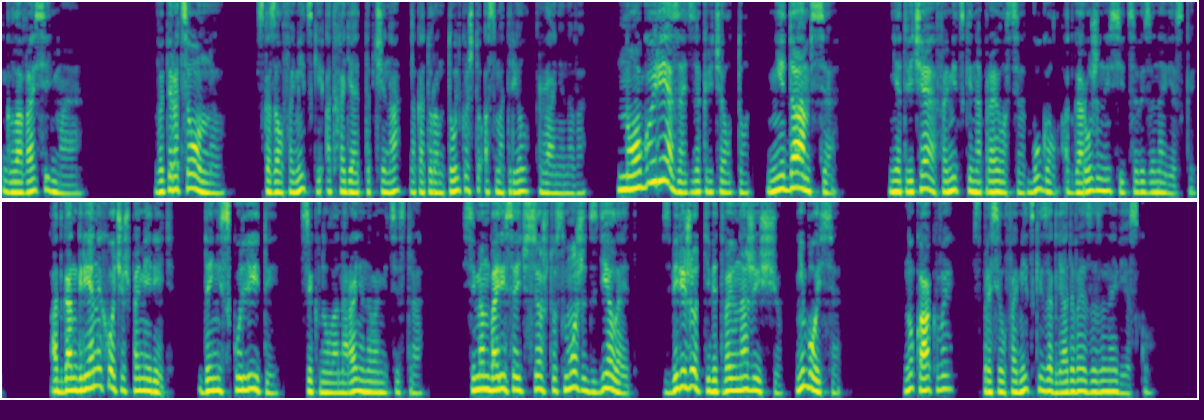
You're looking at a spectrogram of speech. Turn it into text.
Глава седьмая. «В операционную», — сказал Фомицкий, отходя от топчина, на котором только что осмотрел раненого. «Ногу резать!» — закричал тот. «Не дамся!» Не отвечая, Фомицкий направился в угол, отгороженный ситцевой занавеской. «От гангрены хочешь помереть?» «Да не скули ты!» — цыкнула на раненого медсестра. «Семен Борисович все, что сможет, сделает. Сбережет тебе твою ножищу. Не бойся. Ну как вы? Спросил Фомицкий, заглядывая за занавеску.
